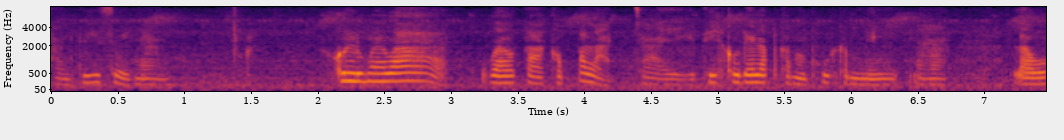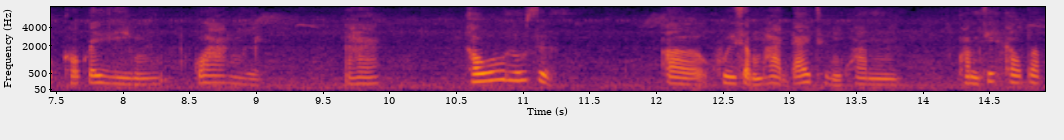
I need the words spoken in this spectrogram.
ถานที่สวยงาม คุณรู้ไหมว่าแววตาเขาประหลาดใจที่เขาได้รับคำพูดคำนี้นะคะแล้วเขาก็ยิ้มกว้างเลยนะคะเขารู้สึก คุยสัมผัสได้ถึงความความที่เขาแบบ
